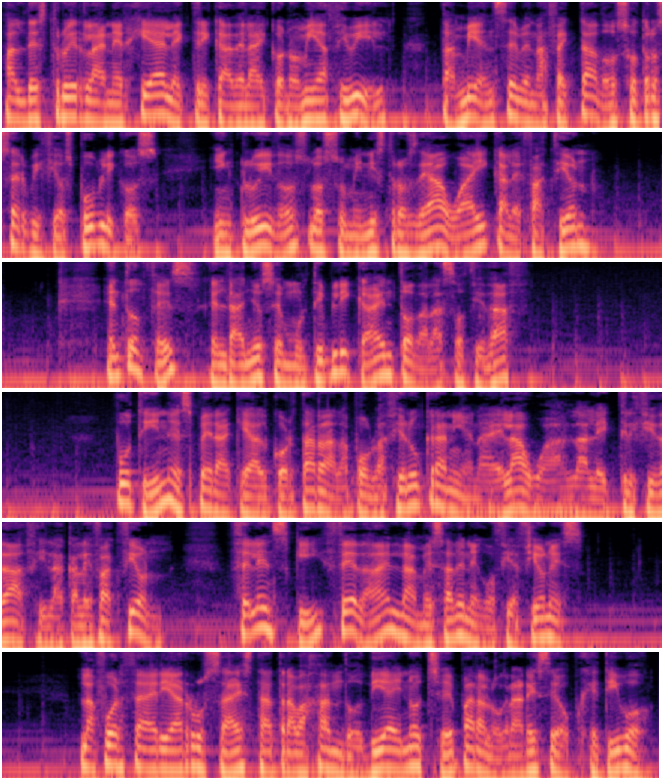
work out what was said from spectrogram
Al destruir la energía eléctrica de la economía civil, también se ven afectados otros servicios públicos, incluidos los suministros de agua y calefacción. entonces el daño se multiplica en toda la sociedad. Putin espera que al cortar a la población ucraniana el agua, la electricidad y la calefacción, Zelensky ceda en la mesa de negociaciones. La Fuerza Aérea rusa está trabajando día y noche para lograr ese objetivo.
